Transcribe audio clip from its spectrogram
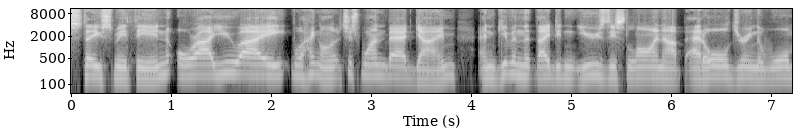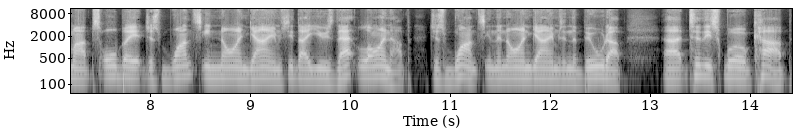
Steve Smith in, or are you a well? Hang on, it's just one bad game, and given that they didn't use this lineup at all during the warm ups, albeit just once in nine games, did they use that lineup just once in the nine games in the build up? Uh, to this World Cup.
